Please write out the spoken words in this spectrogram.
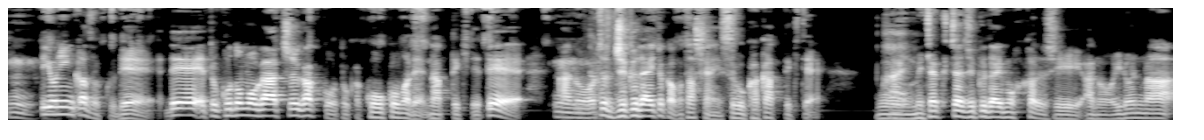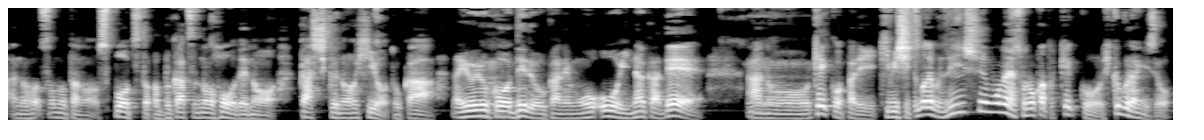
うん。で、4人家族で、で、えっと、子供が中学校とか高校までなってきてて、あの、ちょっと塾代とかも確かにすごくかかってきて、もはいうめちゃくちゃ塾代もかかるし、あの、いろんな、あの、その他のスポーツとか部活の方での合宿の費用とか、いろいろこう出るお金も多い中で、あの、結構やっぱり厳しいと。まあでも年収もね、その方結構低くないんですよ。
